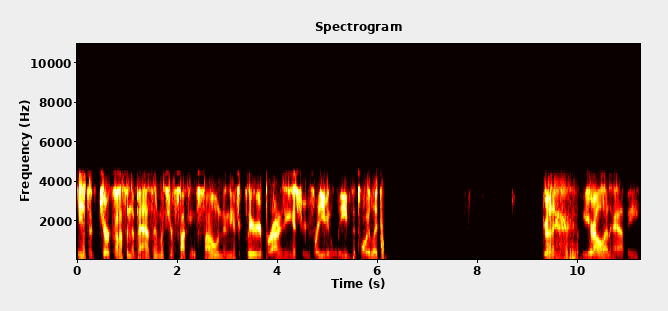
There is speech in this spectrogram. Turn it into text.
You have to jerk off in the bathroom with your fucking phone, and you have to clear your browsing history before you even leave the toilet. You're un- you're all unhappy.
